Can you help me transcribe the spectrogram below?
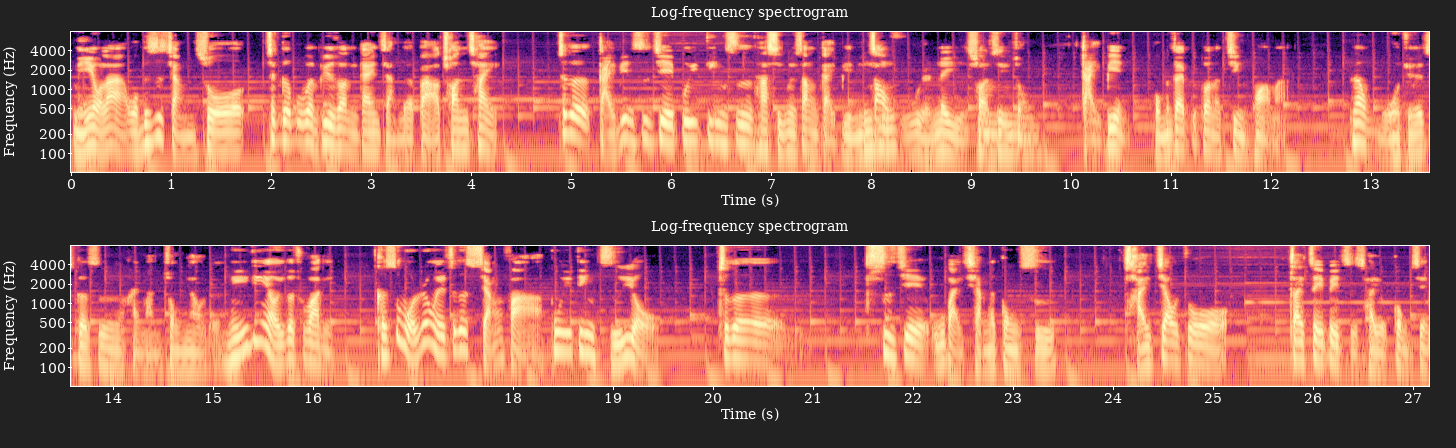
没有啦，我们是讲说这个部分，比如说你刚才讲的，把川菜这个改变世界，不一定是他行为上的改变，你造福人类也算是一种改变，我们在不断的进化嘛。那我觉得这个是还蛮重要的，你一定有一个出发点。可是我认为这个想法不一定只有这个世界五百强的公司才叫做在这一辈子才有贡献，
